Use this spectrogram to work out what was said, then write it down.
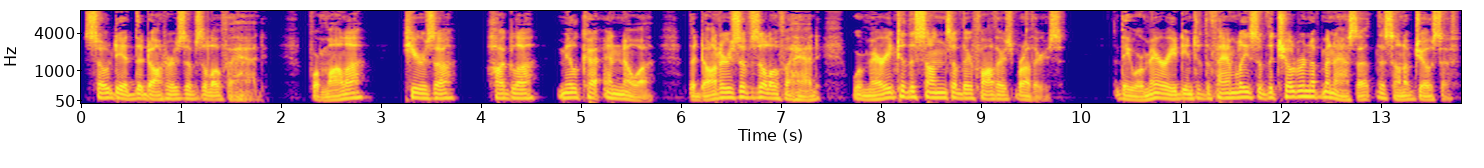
so did the daughters of Zelophehad. For Mahlah, Tirzah, Hoglah, Milcah, and Noah, the daughters of Zelophehad, were married to the sons of their father's brothers. They were married into the families of the children of Manasseh, the son of Joseph,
